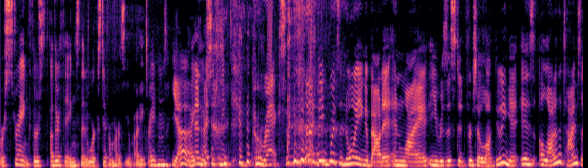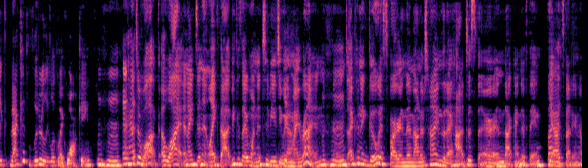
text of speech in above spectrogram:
or strength, there's other things that it works different parts of your body, right? Mm-hmm. Yeah. Right, and Coach I- Correct. I think what's annoying about it and why you resisted for so long doing it is a lot of the times, like, that could literally look like walking. Mm-hmm. I had to walk a lot, and I didn't like that because I wanted to be doing Yeah. my run, mm-hmm. and I couldn't go as far in the amount of time that I had to spare and that kind of thing. But Yeah. it's better now.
